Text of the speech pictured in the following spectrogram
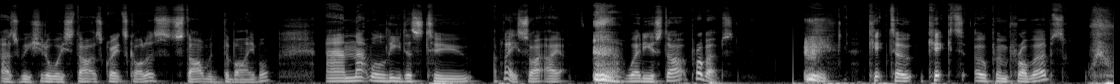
as we should always start as great scholars. Start with the Bible, and that will lead us to a place. So I, I where do you start? Proverbs. kicked o- kicked open Proverbs. Whew.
